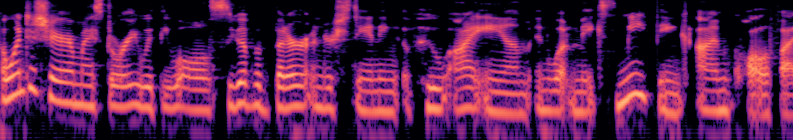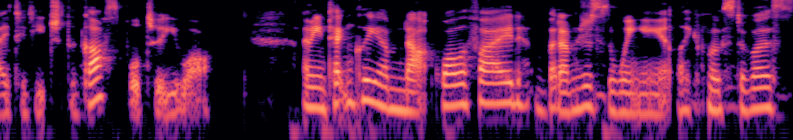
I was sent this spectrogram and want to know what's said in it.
I want to share my story with you all so you have a better understanding of who I am and what makes me think I'm qualified to teach the gospel to you all. I mean, technically, I'm not qualified, but I'm just winging it like most of us.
